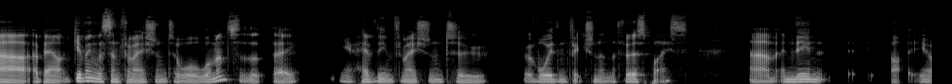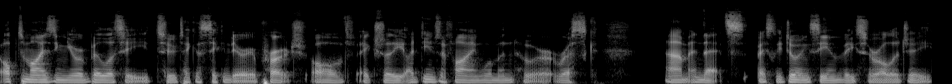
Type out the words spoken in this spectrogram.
uh, about giving this information to all women so that they you know, have the information to avoid infection in the first place, um, and then uh, you know, optimizing your ability to take a secondary approach of actually identifying women who are at risk, um, and that's basically doing CMV serology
